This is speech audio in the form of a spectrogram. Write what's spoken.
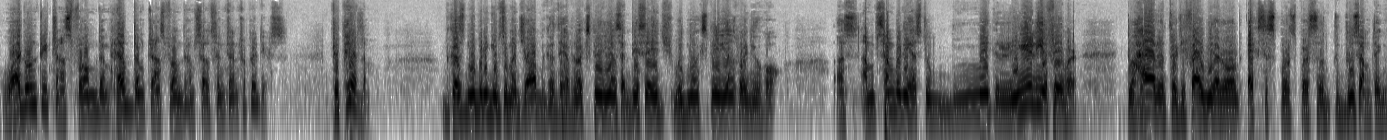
Why don't we transform them, help them transform themselves into entrepreneurs? Prepare them because nobody gives them a job because they have no experience at this age. With no experience, where do you go? Uh, um, somebody has to make really a favor to hire a 35 year old ex sports person to do something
